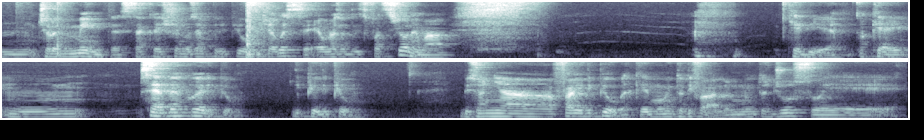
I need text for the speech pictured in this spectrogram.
mm, ce l'ho in mente, sta crescendo sempre di più, cioè questa è una soddisfazione ma che dire, ok, mm, serve ancora di più, di più, di più bisogna fare di più perché è il momento di farlo, è il momento giusto e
